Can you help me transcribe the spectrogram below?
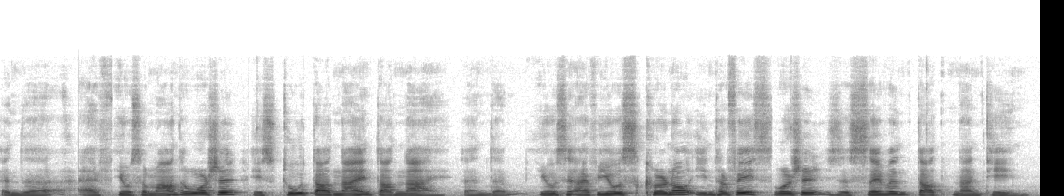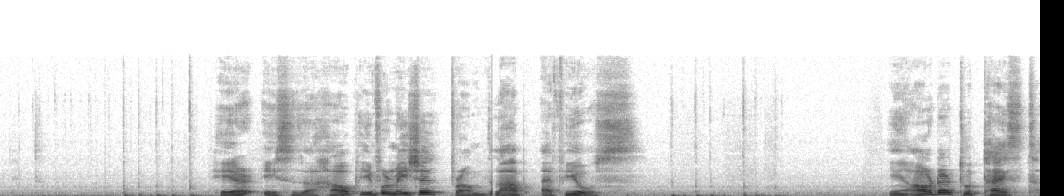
and the FUSE mount version is 2.9.9 and um, using FUSE kernel interface version is 7.19. Here is the help information from the lab FUs. In order to test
